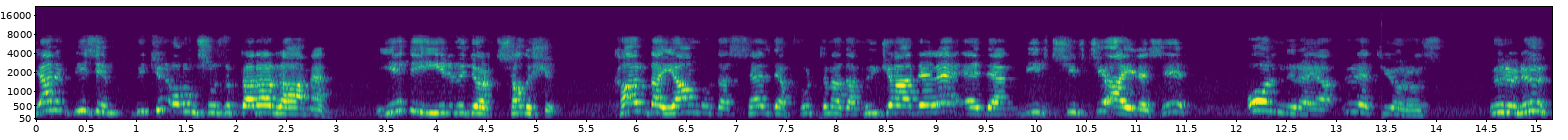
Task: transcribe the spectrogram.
Yani bizim bütün olumsuzluklara rağmen 7-24 çalışıp karda, yağmurda, selde, fırtınada mücadele eden bir çiftçi ailesi 10 liraya üretiyoruz ürünü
